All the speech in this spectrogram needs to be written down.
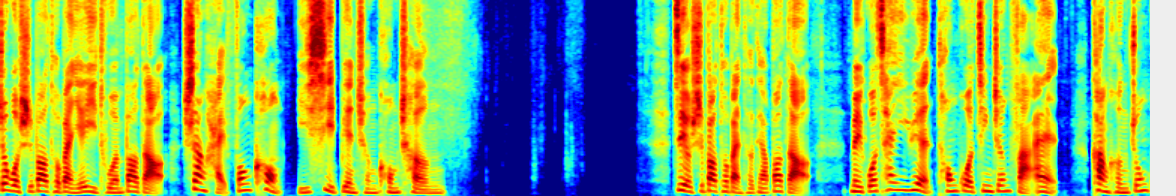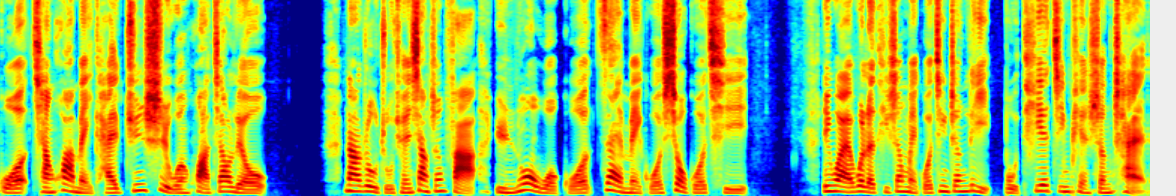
中国时报头版也以图文报道，上海封控一系变成空城。自由时报头版头条报道。美国参议院通过竞争法案，抗衡中国，强化美台军事文化交流，纳入主权象征法，允诺我国在美国秀国旗。另外，为了提升美国竞争力，补贴晶片生产。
